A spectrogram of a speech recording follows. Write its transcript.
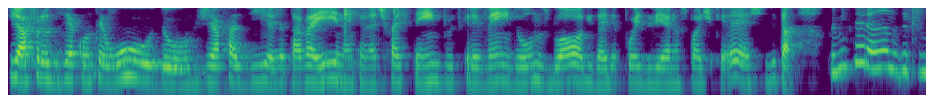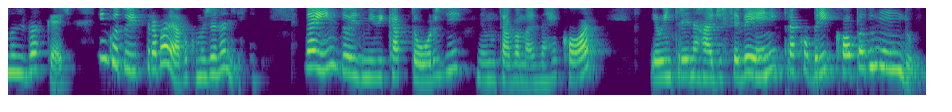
já produzia conteúdo, já fazia, já estava aí na internet faz tempo escrevendo, ou nos blogs, aí depois vieram os podcasts e tal. Fui me inteirando desse mundo de basquete. Enquanto isso, trabalhava como jornalista. Daí, em 2014, eu não estava mais na Record, eu entrei na rádio CBN para cobrir Copa do Mundo.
